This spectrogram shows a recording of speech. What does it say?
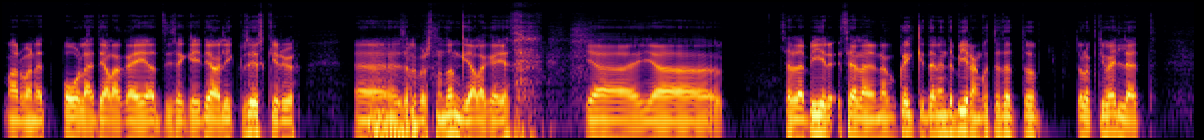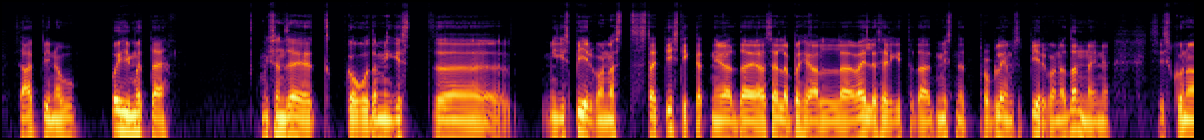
ma arvan, et pooled jalakäijad isegi ei tea liikluseeskirju mm, -hmm. sellepärast nad ongi jalakäijad ja, ja selle piir, selle nagu kõikide nende piirangute tõttu tulebki välja, et see äpi nagu põhimõte, mis on see, et koguda mingist äh, mingist piirkonnast statistikat nii-öelda ja selle põhjal välja selgitada, et mis need probleemsed piirkonnad on, on ju, siis kuna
